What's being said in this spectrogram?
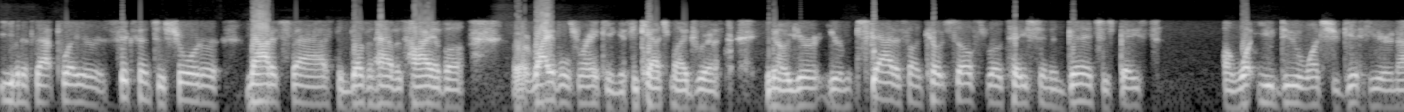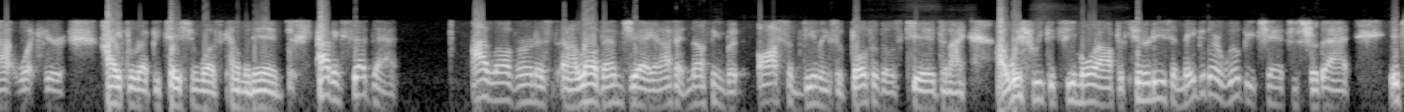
even if that player is six inches shorter, not as fast, and doesn't have as high of a, a rivals ranking. If you catch my drift, you know your your status on Coach Self's rotation and bench is based on what you do once you get here, not what your hyper reputation was coming in. Having said that, I love Ernest and I love MJ, and I've had nothing but awesome dealings with both of those kids. And I, I wish we could see more opportunities, and maybe there will be chances for that. It's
